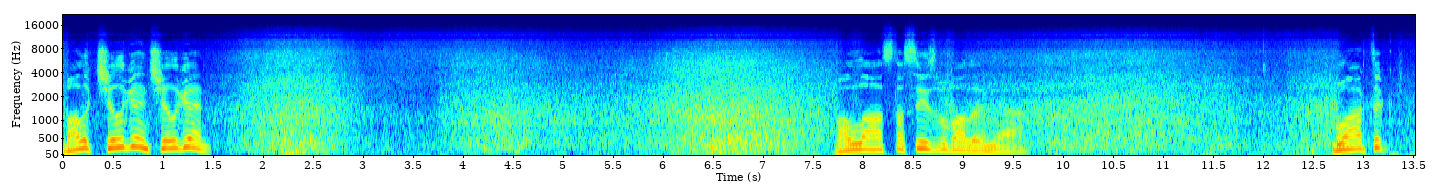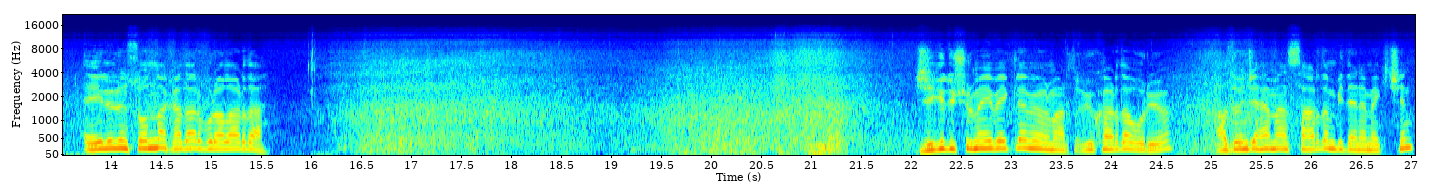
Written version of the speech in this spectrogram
Balık çılgın çılgın. Vallahi hastasıyız bu balığın ya. Bu artık Eylül'ün sonuna kadar buralarda. Jigi düşürmeyi beklemiyorum artık. Yukarıda vuruyor. Az önce hemen sardım bir denemek için.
